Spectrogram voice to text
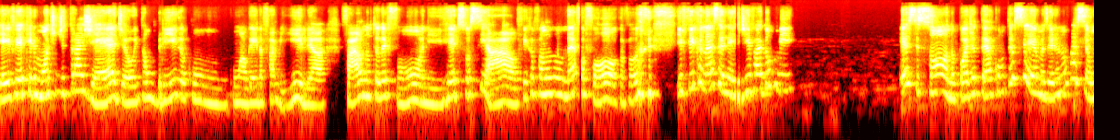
E aí vê aquele monte de tragédia, ou então briga com, com alguém da família, fala no telefone, rede social, fica falando, né, fofoca, falando... e fica nessa energia e vai dormir. Esse sono pode até acontecer, mas ele não vai ser um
